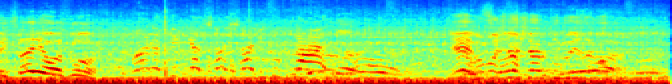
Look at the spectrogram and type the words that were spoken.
Isso aí, Osmo.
